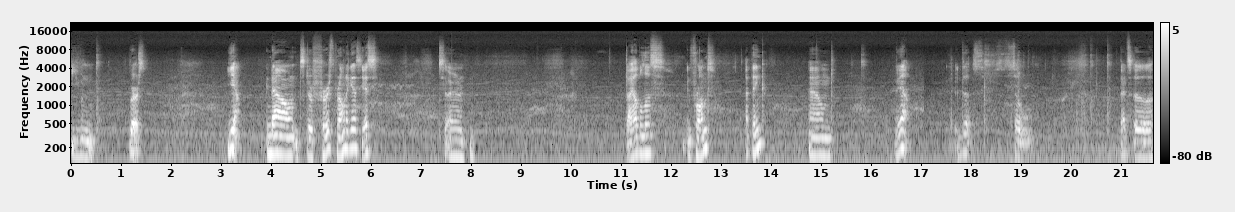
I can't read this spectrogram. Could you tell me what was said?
even worse. Yeah, now it's the first round I guess, yes. So, Diabolus in front, I think, and yeah it does. So that's a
